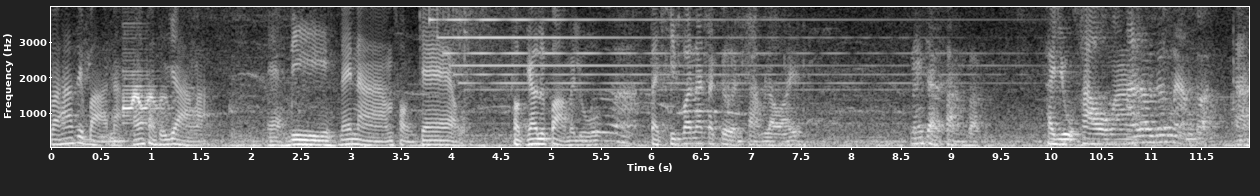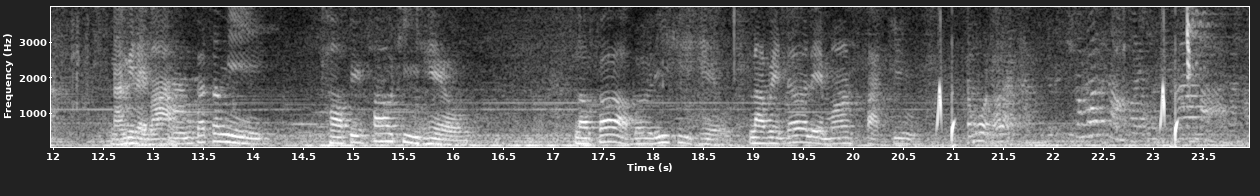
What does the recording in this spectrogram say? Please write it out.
ร้อยห้าสิบาทนะถ้าสั่งทุกอย่างอะแหมดีได้น้ำสองแก้ว สองแก้วหรือเปล่าไม่รู้ แต่คิดว่าน่าจะเกินสามร้อยเนื่องจากสั่งแบบพายุเข้ามาอะเราเลือกน้ำก่อน อะน้ำมีอะไรบ้าง น้ำก็จะมี tropical tea tail แล้วก็ berry tea tail lavender lemon sparkling ทั้งหมดเท่าไหร่ครับทั้งหมด375บาทนะคะ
